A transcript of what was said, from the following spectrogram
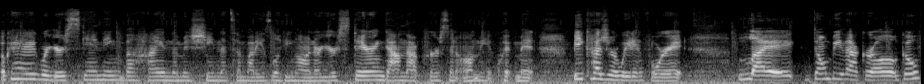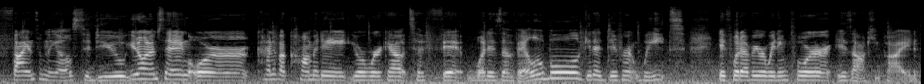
okay where you're standing behind the machine that somebody's looking on or you're staring down that person on the equipment because you're waiting for it like don't be that girl. Go find something else to do you know what i'm saying? Or kind of accommodate your workout to fit what is available. Get a different weight if whatever you're waiting for is occupied.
